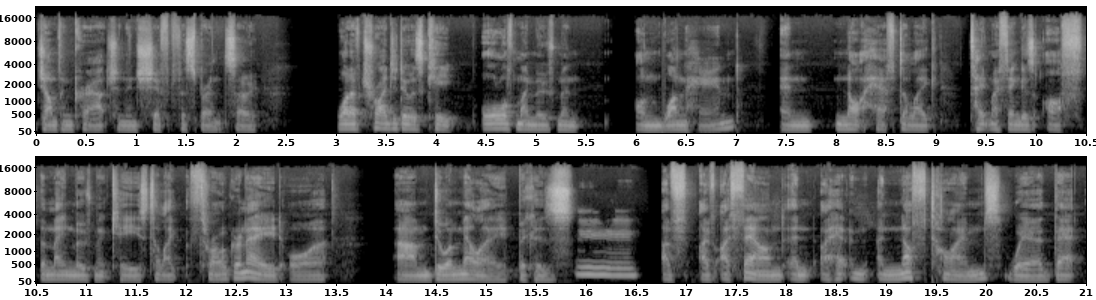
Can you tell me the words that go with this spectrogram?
jump and crouch, and then shift for sprint. So what I've tried to do is keep all of my movement on one hand and not have to like take my fingers off the main movement keys to like throw a grenade or um, do a melee because Mm, I've I've I found and I had en- enough times where that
